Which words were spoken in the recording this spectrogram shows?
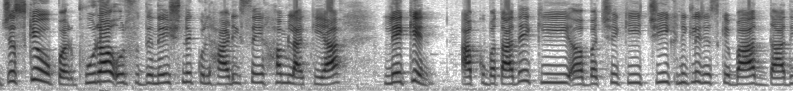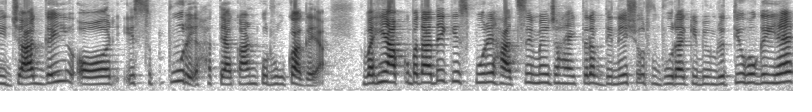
जिसके ऊपर भूरा उर्फ़ दिनेश ने कुल्हाड़ी से हमला किया। लेकिन आपको बता दें कि बच्चे की चीख निकली, जिसके बाद दादी जाग गई और इस पूरे हत्याकांड को रोका गया। वहीं आपको बता दें कि इस पूरे हादसे में जहाँ एक तरफ़ दिनेश उर्फ़ भूरा की भी मृत्यु हो गई है,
